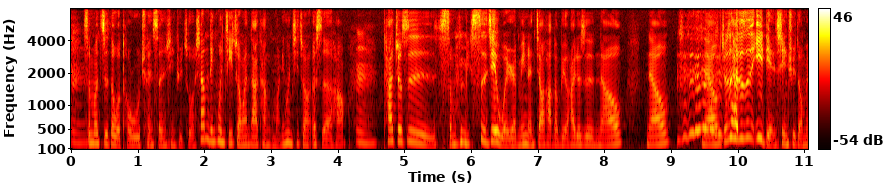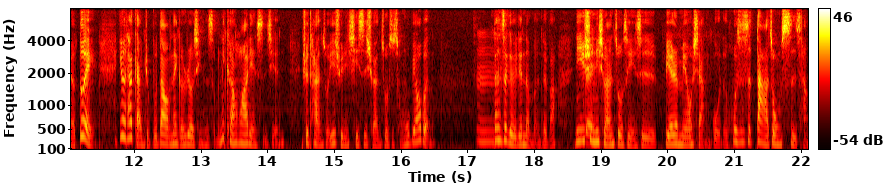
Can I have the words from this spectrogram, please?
嗯什么值得我投入全身心去做。像《灵魂急转弯》，大家看过吗？《灵魂急转弯》二十二号，嗯，他就是什么世界伟人、名人教他都没有，他就是 no no no，就是他就是一点兴趣都没有。对，因为他感觉不到那个热情是什么，你可能花一点时间去探索。也许你其实喜欢做是宠物标本，嗯但这个有点冷门，对吧？你也许你喜欢做事情是别人没有想过的，或者是大众市场，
